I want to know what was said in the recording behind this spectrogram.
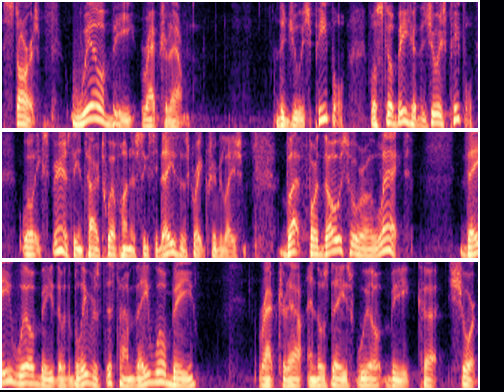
starts, will be raptured out the Jewish people will still be here. The Jewish people will experience the entire 1260 days of this great tribulation. But for those who are elect, they will be, the, believers this time, they will be raptured out, and those days will be cut short.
